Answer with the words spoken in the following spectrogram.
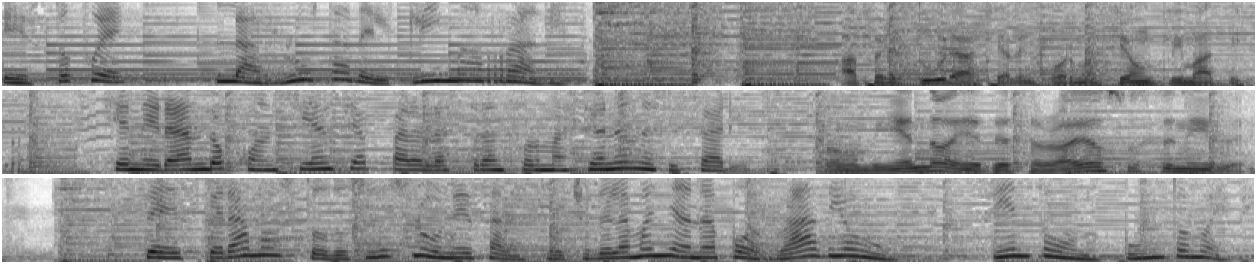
Esto fue La Ruta del Clima Radio apertura hacia la información climática. Generando conciencia para las transformaciones necesarias. Promoviendo el desarrollo sostenible. Te esperamos todos los lunes a las 8 de la mañana por Radio U 101.9.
